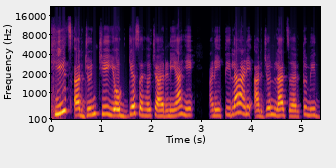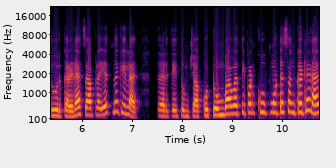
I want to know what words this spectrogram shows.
हीच अर्जुनची योग्य सहचारिणी आहे आणि तिला आणि अर्जुनला जर तुम्ही दूर करण्याचा प्रयत्न केलात तर ते तुमच्या कुटुंबावरती पण खूप मोठं संकट येणार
